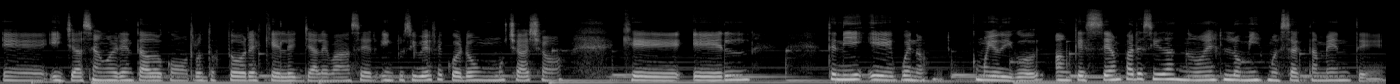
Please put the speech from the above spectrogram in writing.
eh, y ya se han orientado con otros doctores que ya le van a hacer. Inclusive recuerdo un muchacho que él tenía, bueno, como yo digo, aunque sean parecidas, no es lo mismo exactamente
